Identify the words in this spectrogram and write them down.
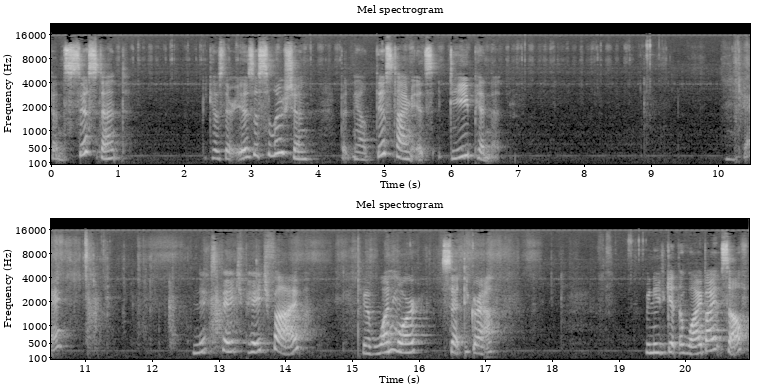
consistent because there is a solution, but now this time it's dependent. Okay? Next page, page five, we have one more set to graph. We need to get the y by itself.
